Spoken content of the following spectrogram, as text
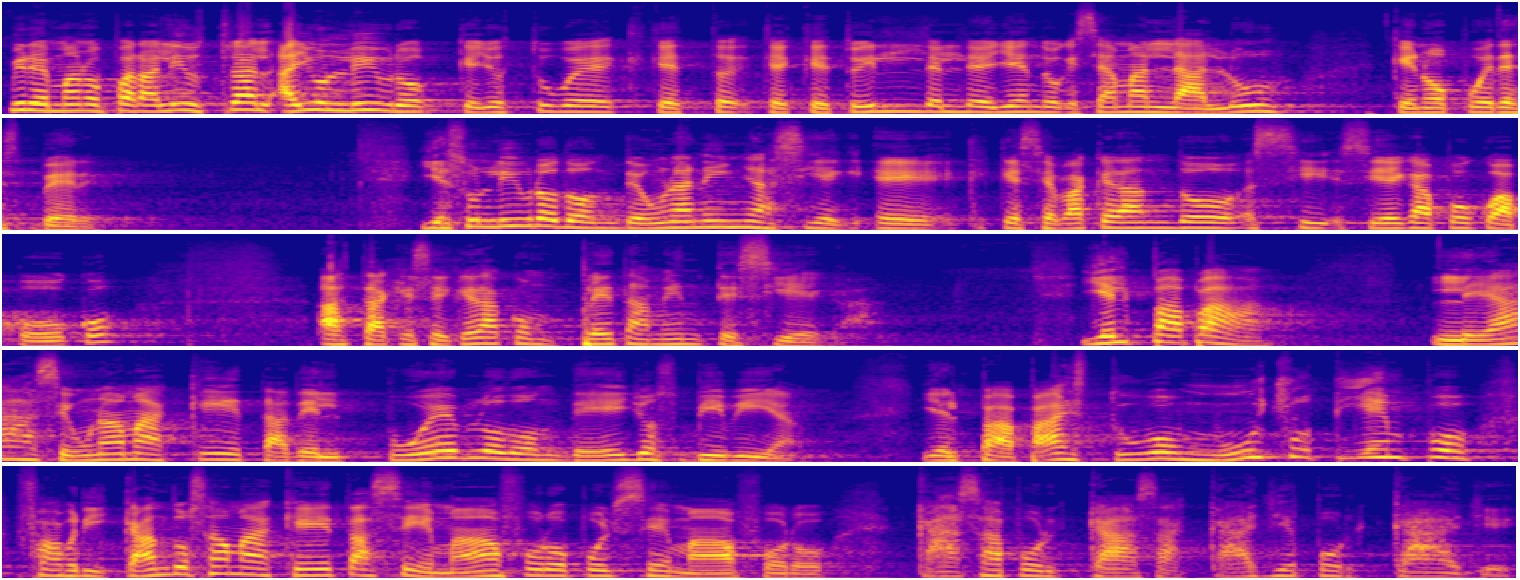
Mire, hermano, para ilustrar, hay un libro que yo estuve, que estoy, que estoy leyendo que se llama La luz que no puedes ver. Y es un libro donde una niña eh, que se va quedando ciega poco a poco hasta que se queda completamente ciega. Y el papá le hace una maqueta del pueblo donde ellos vivían. Y el papá estuvo mucho tiempo fabricando esa maqueta, semáforo por semáforo, casa por casa, calle por calle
